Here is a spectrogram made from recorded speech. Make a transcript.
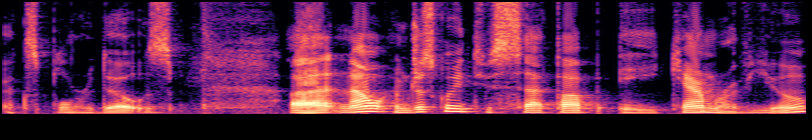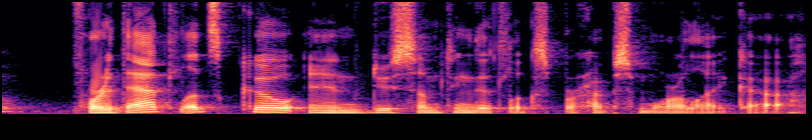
explore those. Uh, now I'm just going to set up a camera view. For that, let's go and do something that looks perhaps more like a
